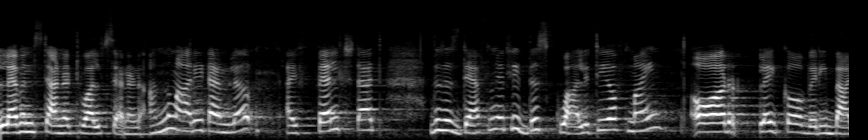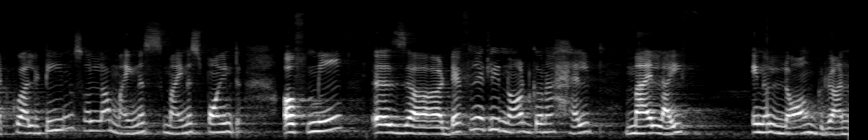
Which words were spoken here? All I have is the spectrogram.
11th standard, 12th standard, அந்த மாதிரி டைமில் I felt that this is definitely this quality of mine. Or like a very bad quality ன்னு சொல்லலாம். Minus minus point of me is uh, definitely not gonna help my life in a long run.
